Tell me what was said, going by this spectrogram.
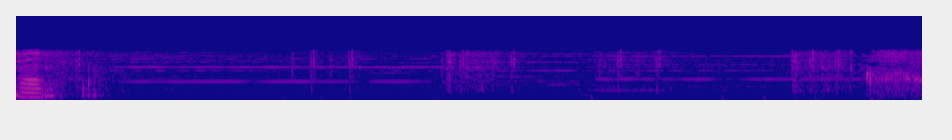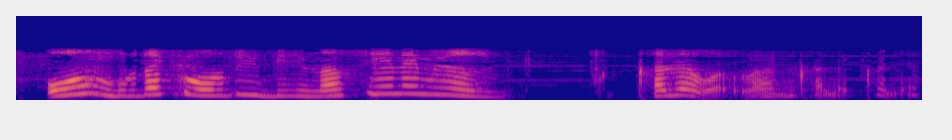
Neyse. Oğlum buradaki orduyu biz nasıl yenemiyoruz? Kale var lan kale kale.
